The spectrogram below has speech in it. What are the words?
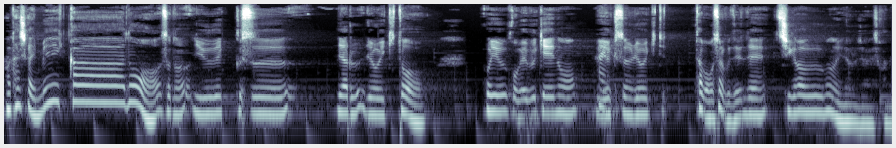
まあ、確かにメーカーのその UX やる領域と、こういうこうウェブ系のはい UX の領域って、多分おそらく全然違うものになるんじゃないですかね。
